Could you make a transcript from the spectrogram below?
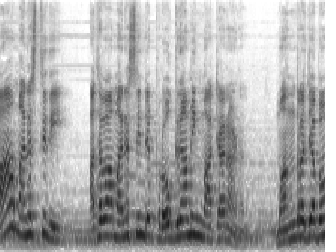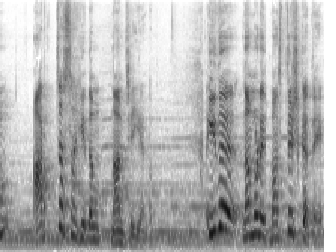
ആ മനസ്ഥിതി അഥവാ മനസ്സിന്റെ പ്രോഗ്രാമിംഗ് മാറ്റാനാണ് മന്ത്രജപം അർത്ഥസഹിതം നാം ചെയ്യേണ്ടത്. ഇത് നമ്മുടെ മസ്തിഷ്കത്തെ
